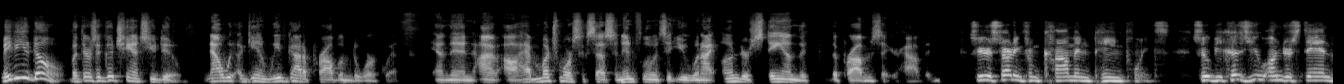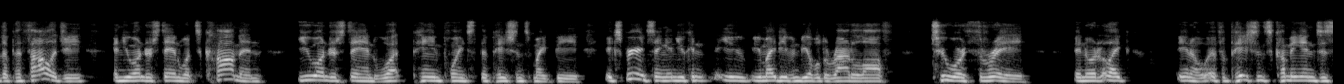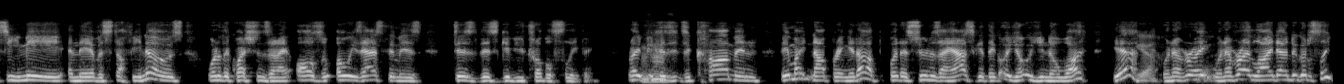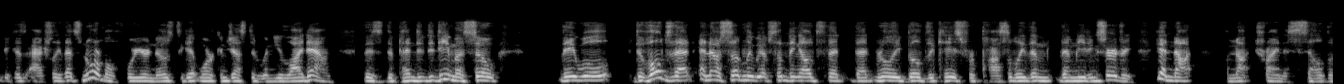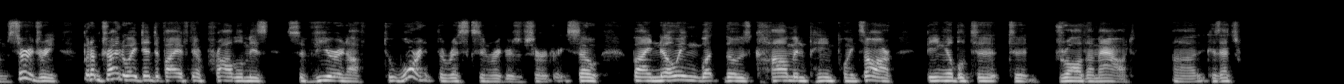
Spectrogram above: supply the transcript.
Maybe you don't, but there's a good chance you do. Now, again, we've got a problem to work with. And then I, will have much more success and influence at you when I understand the, the problems that you're having. So you're starting from common pain points. So because you understand the pathology and you understand what's common, you understand what pain points the patients might be experiencing and you can you you might even be able to rattle off two or three in order like you know, if a patient's coming in to see me and they have a stuffy nose, one of the questions that I also always ask them is, does this give you trouble sleeping? Right. Mm-hmm. Because it's a common, they might not bring it up, but as soon as I ask it, they go, yo, you know what? Yeah. yeah. Whenever I whenever I lie down to go to sleep, because actually that's normal for your nose to get more congested when you lie down. This dependent edema. So they will divulge that. And now suddenly we have something else that that really builds a case for possibly them them needing surgery. Again, not I'm not trying to sell them surgery, but I'm trying to identify if their problem is severe enough to warrant the risks and rigors of surgery. So by knowing what those common pain points are, being able to to draw them out, because uh, that's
